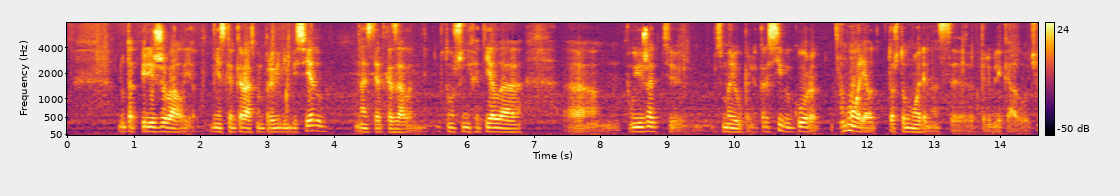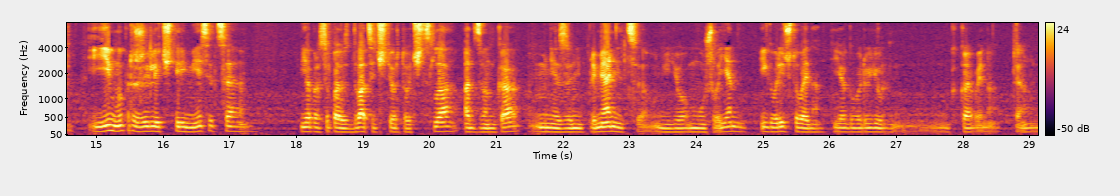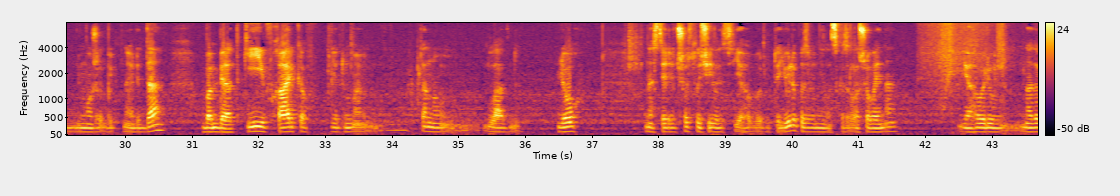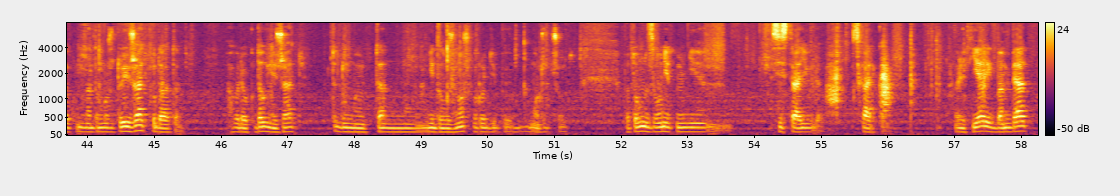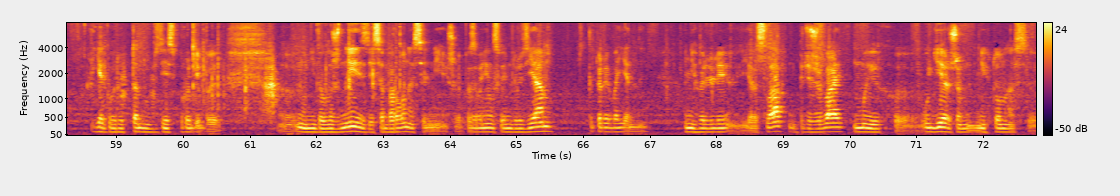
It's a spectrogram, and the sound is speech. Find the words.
Ну так переживал я. Несколько раз мы провели беседу, Настя отказала мне, потому что не хотела э, уезжать э, с Мариуполя. Красивый город, море, вот то, что море нас э, привлекало очень. И мы прожили 4 месяца. Я просыпаюсь 24 числа от звонка. Мне звонит племянница, у нее муж военный, и говорит, что война. Я говорю, Юль, какая война? Это не может быть. Она говорит, да, бомбят Киев, Харьков. Я думаю, да ну ладно, лег. Настя что случилось? Я говорю, то Юля позвонила, сказала, что война. Я говорю, надо, надо может, уезжать куда-то. Говорю, а куда уезжать? Да думаю, да ну, не должно ж вроде бы, может что-то. Потом звонит мне сестра Юля с Харькова. Говорит, Ярик, бомбят. Я говорю, да ну здесь вроде бы э, ну, не должны, здесь оборона сильнейшая. Позвонил своим друзьям, которые военные. Они говорили, Ярослав, не переживай, мы их э, удержим, никто нас э,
